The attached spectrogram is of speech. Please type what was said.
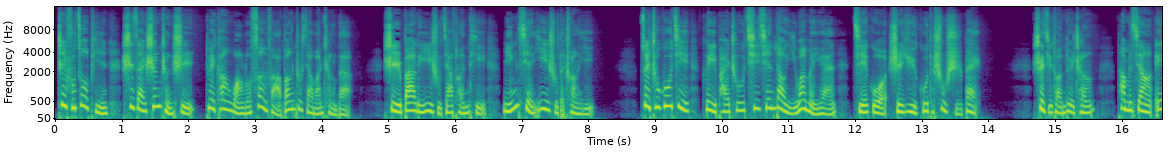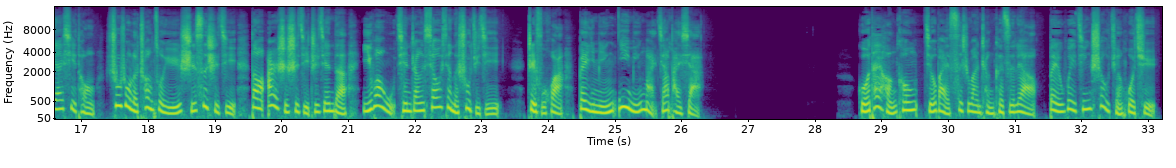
这幅作品是在生成式对抗网络算法帮助下完成的，是巴黎艺术家团体明显艺术的创意。最初估计可以拍出七千到一万美元，结果是预估的数十倍。设计团队称。他们向 AI 系统输入了创作于十四世纪到二十世纪之间的一万五千张肖像的数据集。这幅画被一名匿名买家拍下。国泰航空九百四十万乘客资料被未经授权获取。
